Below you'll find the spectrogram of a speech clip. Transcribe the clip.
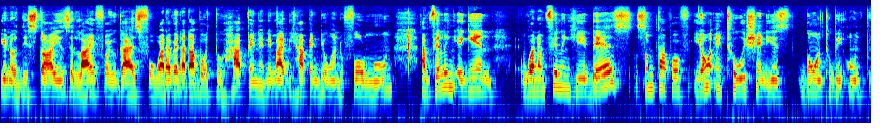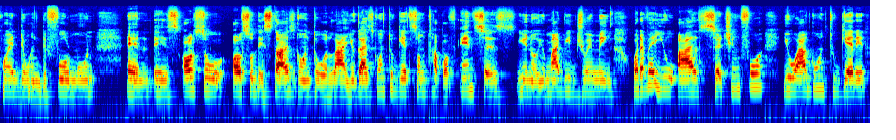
you know the star is aligned for you guys for whatever that about to happen. And it might be happening during the full moon. I'm feeling again what i'm feeling here there's some type of your intuition is going to be on point during the full moon and is also also the stars going to align. You guys going to get some type of answers. You know you might be dreaming. Whatever you are searching for you are going to get it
